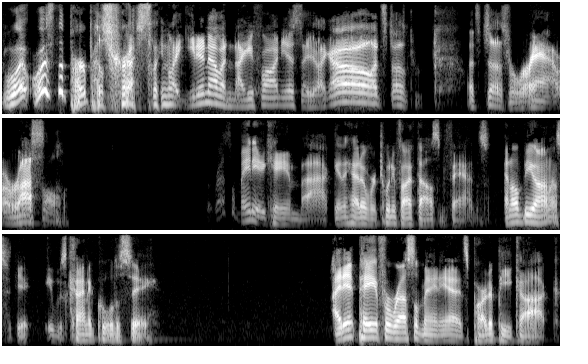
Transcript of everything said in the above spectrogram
what was the purpose for wrestling? Like you didn't have a knife on you, so you're like oh let's just let's just wrestle. WrestleMania came back and they had over 25,000 fans. And I'll be honest with you, it was kind of cool to see. I didn't pay for WrestleMania. It's part of Peacock.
